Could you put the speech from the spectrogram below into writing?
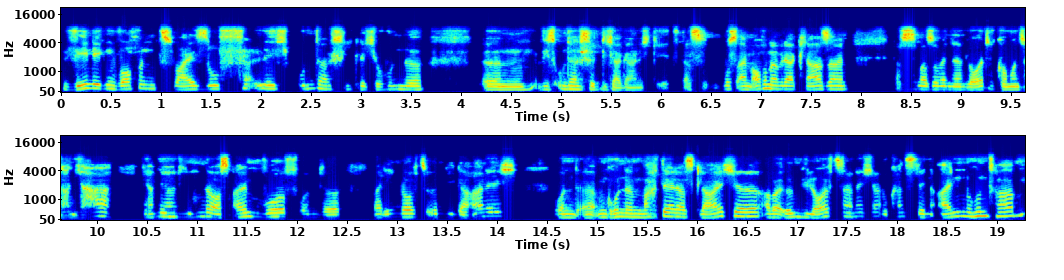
wenigen Wochen zwei so völlig unterschiedliche Hunde, ähm, wie es unterschiedlicher gar nicht geht. Das muss einem auch immer wieder klar sein. Das ist immer so, wenn dann Leute kommen und sagen, ja, wir haben ja die Hunde aus einem Wurf und äh, bei denen läuft es irgendwie gar nicht. Und äh, im Grunde macht der das Gleiche, aber irgendwie läuft es ja nicht. Ja, du kannst den einen Hund haben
